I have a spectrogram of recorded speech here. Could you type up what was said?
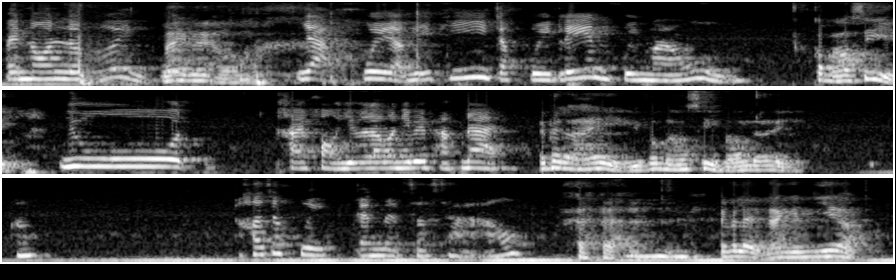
ไปนอนเลย ไม่ไม่เอาอยากคุยกับพี่พี่ๆจะคุยเล่นคุยเมาส์ก็เมาส์สิหยุดขายของเยอะแล้ววันนี้ไปพักได้ ไม่เป็นไรยูก็เมาส์สิเมาส์เลย เขาจะคุยกันแบบสาวไม่เป็นไรนั่งเงียบๆ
